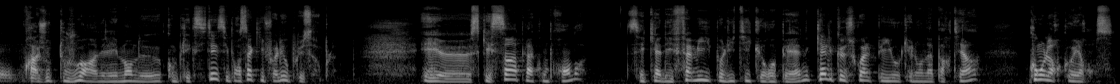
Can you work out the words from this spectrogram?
on, rajoute toujours un élément de complexité. C'est pour ça qu'il faut aller au plus simple. Et ce qui est simple à comprendre, c'est qu'il y a des familles politiques européennes, quel que soit le pays auquel on appartient, qui leur cohérence.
